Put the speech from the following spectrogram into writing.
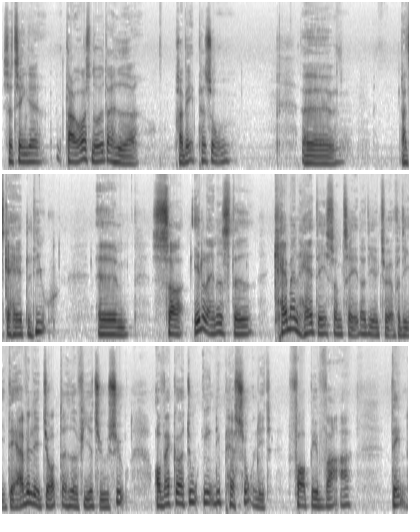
så tænkte jeg, der er jo også noget, der hedder privatpersonen. Øh, man skal have et liv. Øh, så et eller andet sted kan man have det som teaterdirektør, fordi det er vel et job, der hedder 24-7. Og hvad gør du egentlig personligt for at bevare den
